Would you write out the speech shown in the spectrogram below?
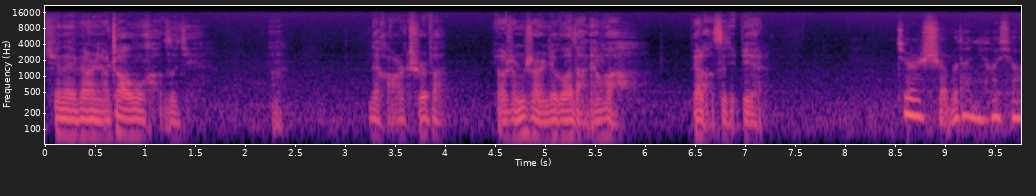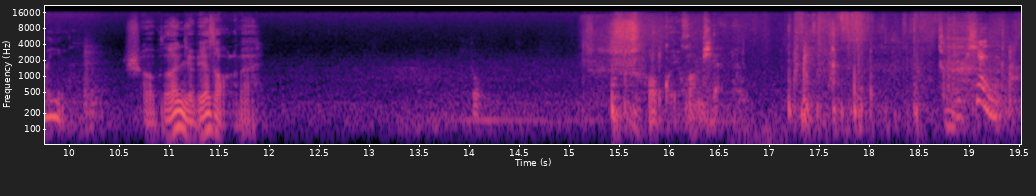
去那边你要照顾好自己，嗯，你得好好吃饭。有什么事你就给我打电话，别老自己憋着。就是舍不得你和小影。舍不得你就别走了呗。说鬼话骗人！不骗你了。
